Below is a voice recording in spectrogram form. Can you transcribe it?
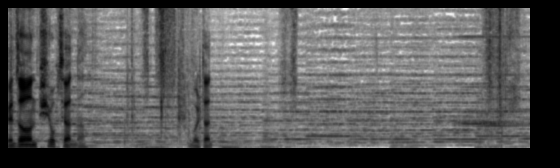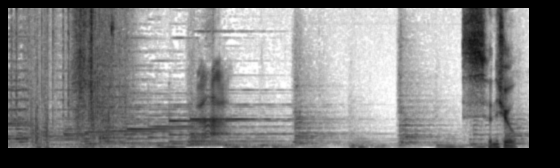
괜전 필요 없지 않나? 뭐 일단 스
